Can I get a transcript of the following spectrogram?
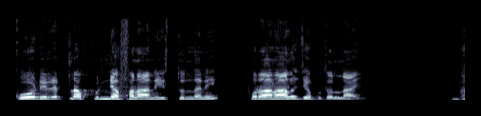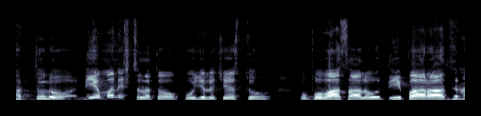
కోటి రెట్ల పుణ్యఫలాన్ని ఇస్తుందని పురాణాలు చెబుతున్నాయి. భక్తులు నియమనిష్టలతో పూజలు చేస్తూ ఉపవాసాలు దీపారాధన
